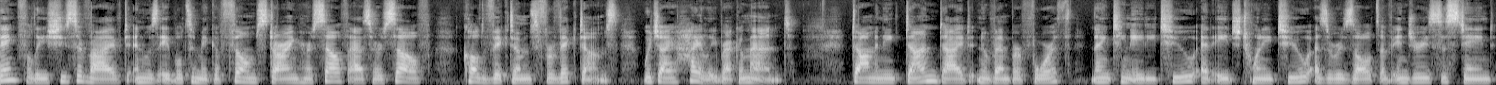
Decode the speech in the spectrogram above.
Thankfully, she survived and was able to make a film starring herself as herself called Victims for Victims, which I highly recommend. Dominique Dunn died November 4th, 1982, at age 22 as a result of injuries sustained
